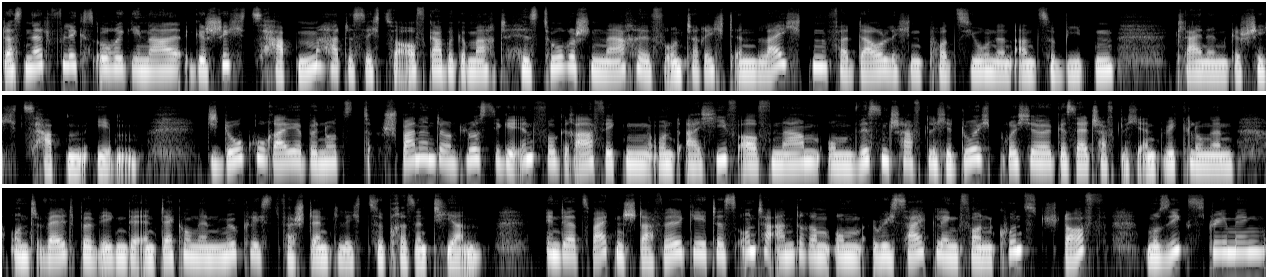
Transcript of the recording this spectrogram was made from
Das Netflix-Original Geschichtshappen hat es sich zur Aufgabe gemacht, historischen Nachhilfeunterricht in leichten, verdaulichen Portionen anzubieten, kleinen Geschichtshappen eben. Die Doku-Reihe benutzt spannende und lustige Infografiken und Archivaufnahmen, um wissenschaftliche Durchbrüche, gesellschaftliche Entwicklungen und weltbewegende Entdeckungen möglichst verständlich zu präsentieren. In der zweiten Staffel geht es unter anderem um Recycling von Kunststoff, Musikstreaming,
